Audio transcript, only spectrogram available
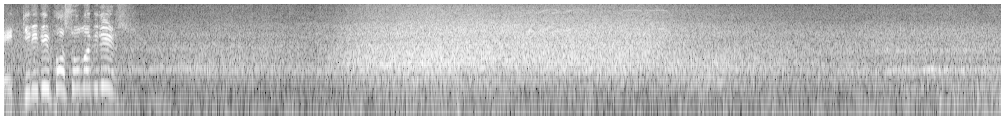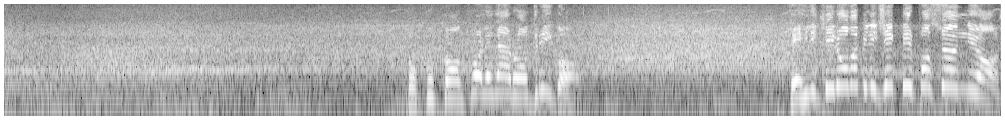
Etkili bir pas olabilir. Topu kontrol eden Rodrigo. Tehlikeli olabilecek bir pası önlüyor.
